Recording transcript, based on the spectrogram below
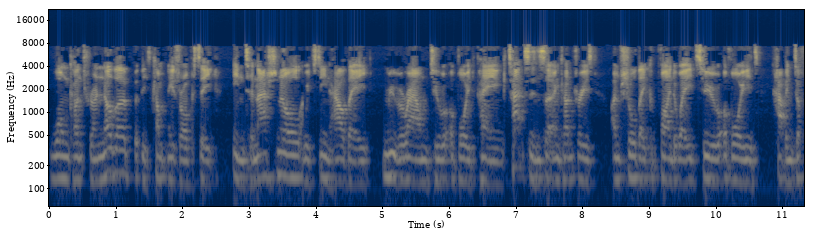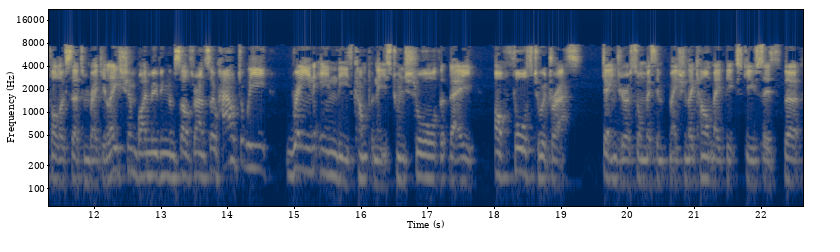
one country or another, but these companies are obviously international. We've seen how they move around to avoid paying taxes in certain countries. I'm sure they could find a way to avoid having to follow certain regulation by moving themselves around. So how do we rein in these companies to ensure that they are forced to address dangerous or misinformation? They can't make the excuses that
